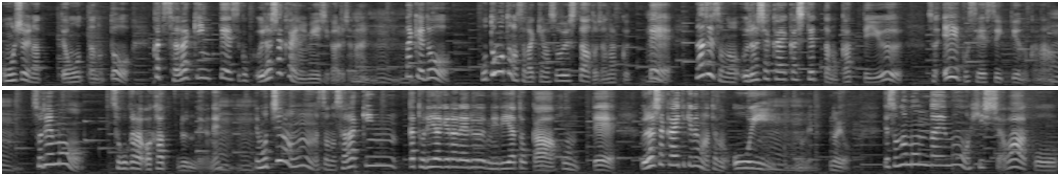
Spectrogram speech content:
面白いなって思ったのとかつサラ金ってすごく裏社会のイメージがあるじゃない、だけどもともとのサラ金はそういうスタートじゃなくって、なぜその裏社会化してったのかっていうその栄枯盛衰っていうのかな、うん。それもそこから分かるんだよね。うんうん。でもちろんそのサラ金が取り上げられるメディアとか本って裏社会的なものは多分多いの,、ねのよ。でその問題も筆者はこ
